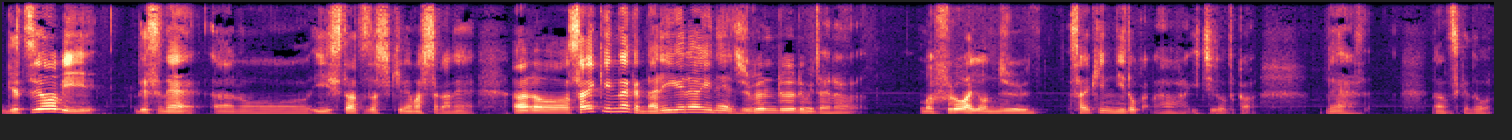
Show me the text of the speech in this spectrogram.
月曜日ですね。あのいいスタート出し切れましたかね。あの最近なんか何気ないね自分ルールみたいなまあ風呂は40最近2度かな1度とかねなんですけど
